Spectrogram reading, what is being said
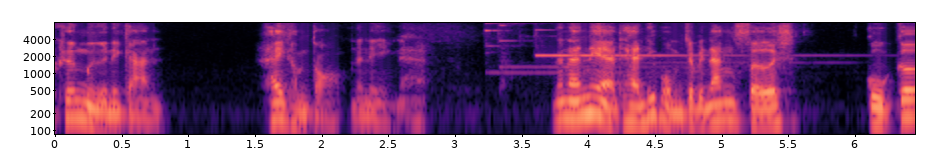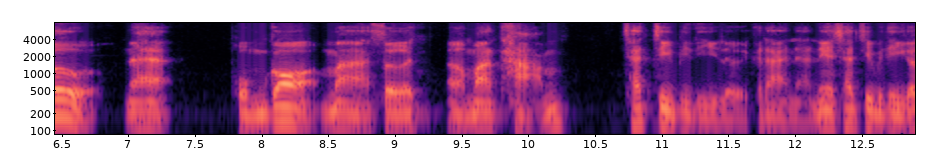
เครื่องมือในการให้คำตอบนั่นเองนะฮะดังนั้นเนี่ยแทนที่ผมจะไปนั่ง Search Google นะฮะผมก็มา Search เอ่อมาถาม Chat GPT เลยก็ได้นะเนี่ย Chat GPT ก็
